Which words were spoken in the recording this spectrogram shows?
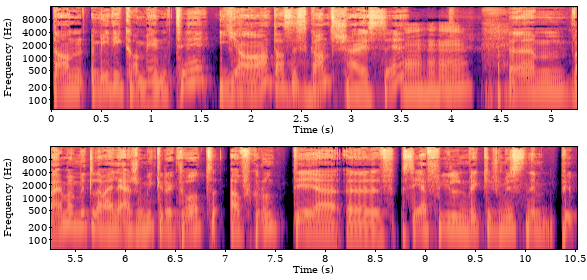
Dann Medikamente, ja, das ist ganz scheiße, Mhm. ähm, weil man mittlerweile auch schon mitgekriegt hat, aufgrund der äh, sehr vielen weggeschmissenen Pi-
